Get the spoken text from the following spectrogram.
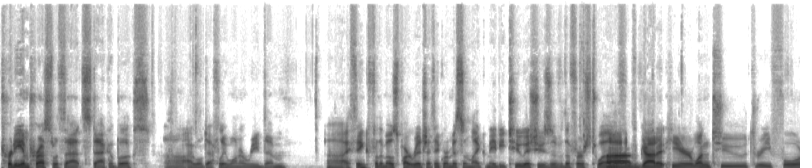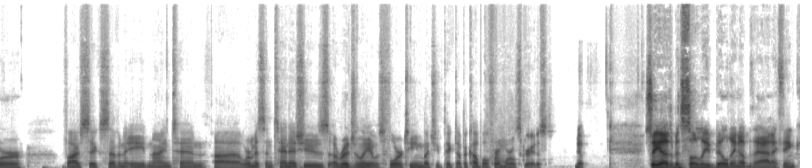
pretty impressed with that stack of books. Uh, I will definitely want to read them. Uh, I think for the most part, Rich, I think we're missing like maybe two issues of the first 12. Uh, I've got it here. One, two, three, four, five, six, seven, eight, nine, ten. Uh, we're missing ten issues. Originally, it was fourteen, but you picked up a couple from World's Greatest. Yep. So yeah, I've been slowly building up that. I think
